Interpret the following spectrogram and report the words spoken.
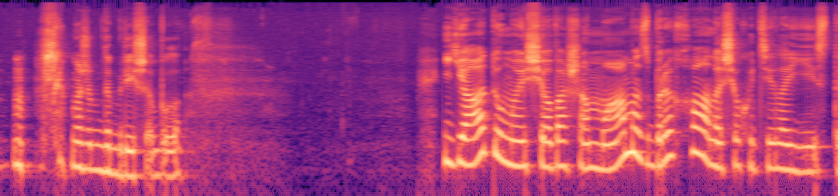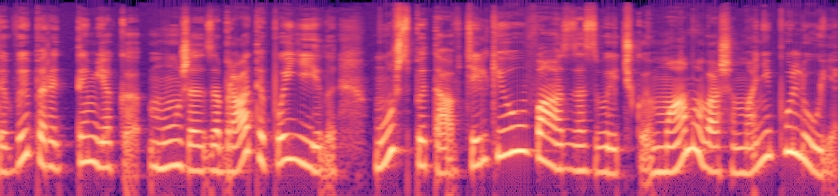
Може б добріше було. Я думаю, що ваша мама збрехала, що хотіла їсти. Ви перед тим, як мужа забрати, поїли. Муж спитав, тільки у вас за звичкою. Мама ваша маніпулює.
